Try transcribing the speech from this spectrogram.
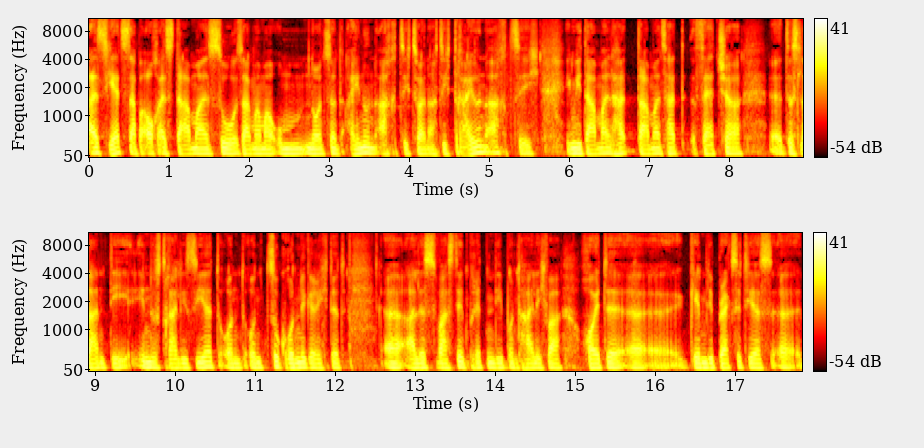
als jetzt, aber auch als damals so, sagen wir mal, um 1981, 82, 83. Irgendwie damals hat, damals hat Thatcher äh, das Land deindustrialisiert und, und zugrunde gerichtet. Äh, alles, was den Briten lieb und heilig war. Heute äh, geben die Brexiteers äh,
